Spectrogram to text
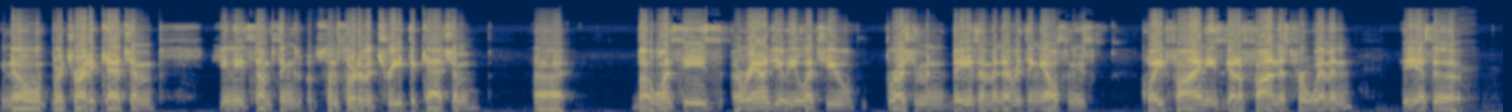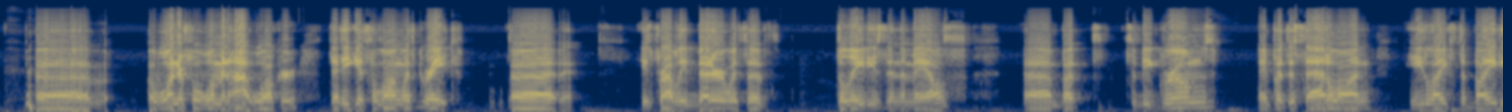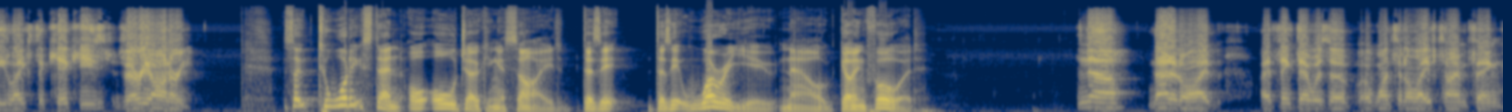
You know, we're trying to catch him. You need something, some sort of a treat to catch him. Uh, but once he's around you, he lets you brush him and bathe him and everything else, and he's quite fine. He's got a fondness for women. He has a uh, a wonderful woman hot walker that he gets along with great. Uh, he's probably better with the the ladies than the males, uh, but to be groomed and put the saddle on, he likes to bite. He likes to kick. He's very ornery. So, to what extent, or all joking aside, does it does it worry you now going forward? No, not at all. I I think that was a, a once in a lifetime thing.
